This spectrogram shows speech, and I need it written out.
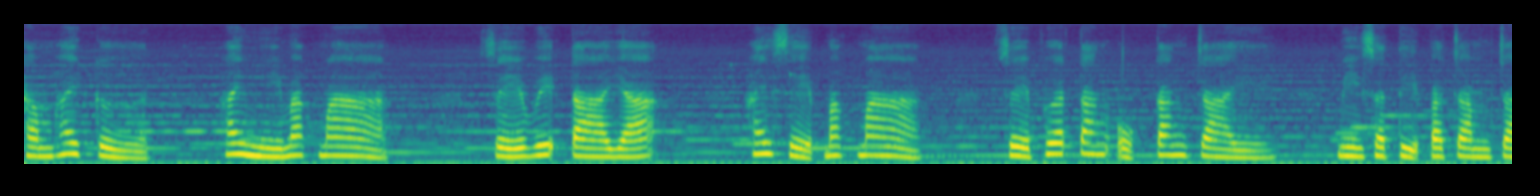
ทำให้เกิด ให้มีมากๆ เสวิตายะ ให้เสพมากๆ เสพเพื่อตั้งอกตั้งใจ มีสติประจำใจ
